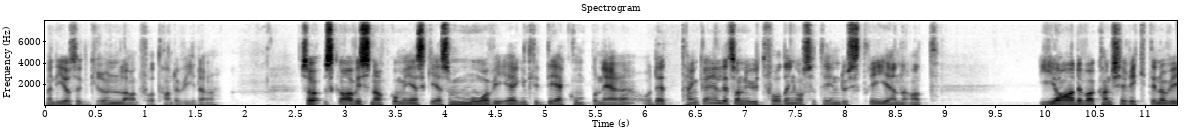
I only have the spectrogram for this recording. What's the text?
men det gir oss et grunnlag for å ta det videre. Så skal vi snakke om ESG, så må vi egentlig dekomponere. Og det tenker jeg er en litt sånn utfordring også til industrien. at ja, det var kanskje riktig når vi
